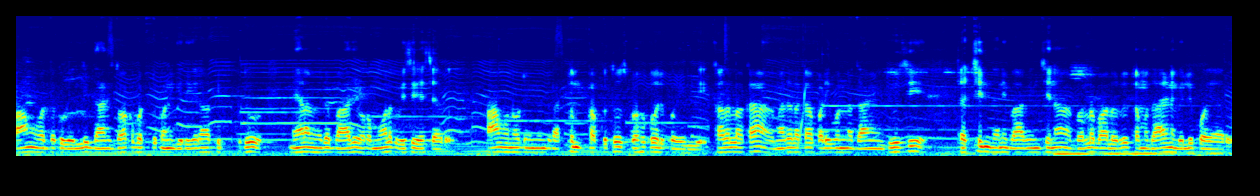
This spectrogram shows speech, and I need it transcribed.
పాము వద్దకు వెళ్ళి దాని తోక పట్టుకొని గిరిగిరా తిప్పుతూ నేల మీద బాది ఒక మూలకు విసిరేశాడు. పాము నోటి నుండి రక్తం కప్పుతూ స్పృహ కోల్పోయింది. కదలక మెదలక పడి ఉన్న దానిని చూసి చచ్చిందని భావించిన గొల్లబాలురు తమ దారిని వెళ్ళిపోయారు.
